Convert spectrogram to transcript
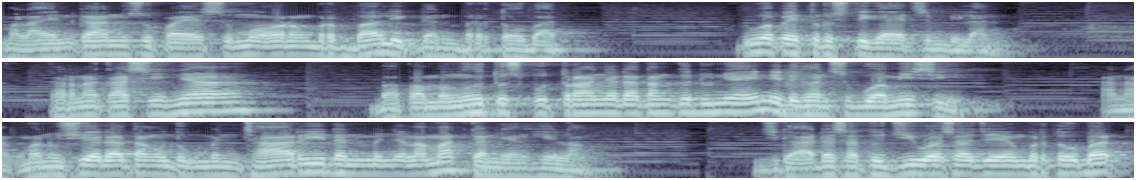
melainkan supaya semua orang berbalik dan bertobat. 2 Petrus 3 ayat 9 Karena kasihnya, Bapa mengutus putranya datang ke dunia ini dengan sebuah misi, Anak manusia datang untuk mencari dan menyelamatkan yang hilang. Jika ada satu jiwa saja yang bertobat,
